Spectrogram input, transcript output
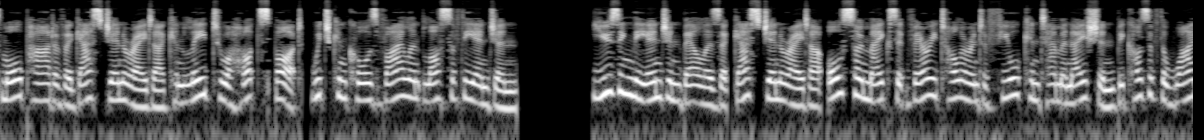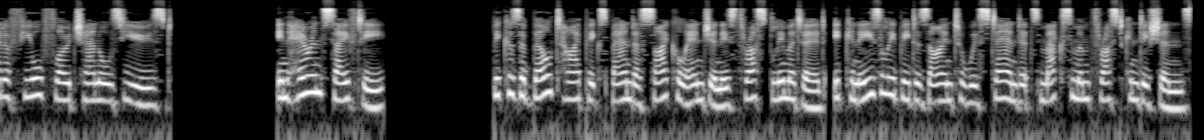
small part of a gas generator can lead to a hot spot, which can cause violent loss of the engine. Using the engine bell as a gas generator also makes it very tolerant of fuel contamination because of the wider fuel flow channels used. Inherent safety Because a Bell-type expander cycle engine is thrust limited, it can easily be designed to withstand its maximum thrust conditions.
